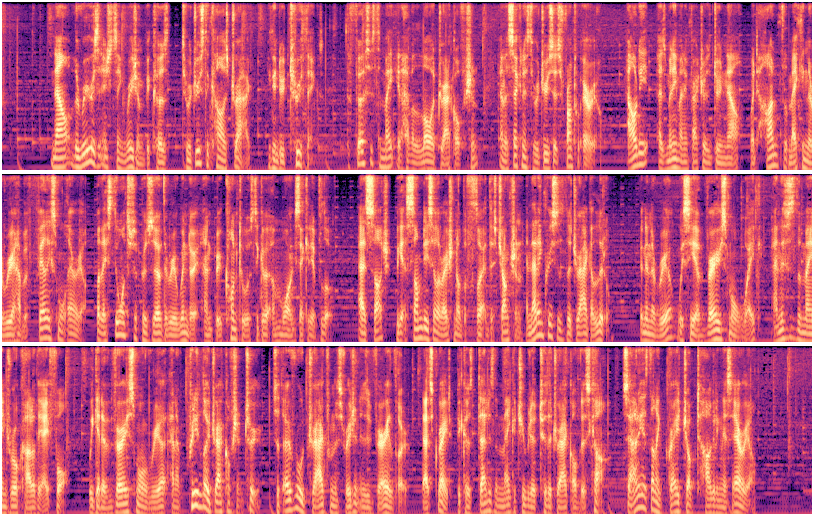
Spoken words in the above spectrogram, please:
Now, the rear is an interesting region because to reduce the car's drag, you can do two things. The first is to make it have a lower drag coefficient, and the second is to reduce its frontal area. Audi, as many manufacturers do now, went hard into making the rear have a fairly small area, but they still wanted to preserve the rear window and boot contours to give it a more executive look. As such, we get some deceleration of the flow at this junction, and that increases the drag a little. Then in the rear, we see a very small wake, and this is the main drawcard of the A4. We get a very small rear and a pretty low drag coefficient too, so the overall drag from this region is very low. That's great, because that is the main contributor to the drag of this car. So Audi has done a great job targeting this area.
